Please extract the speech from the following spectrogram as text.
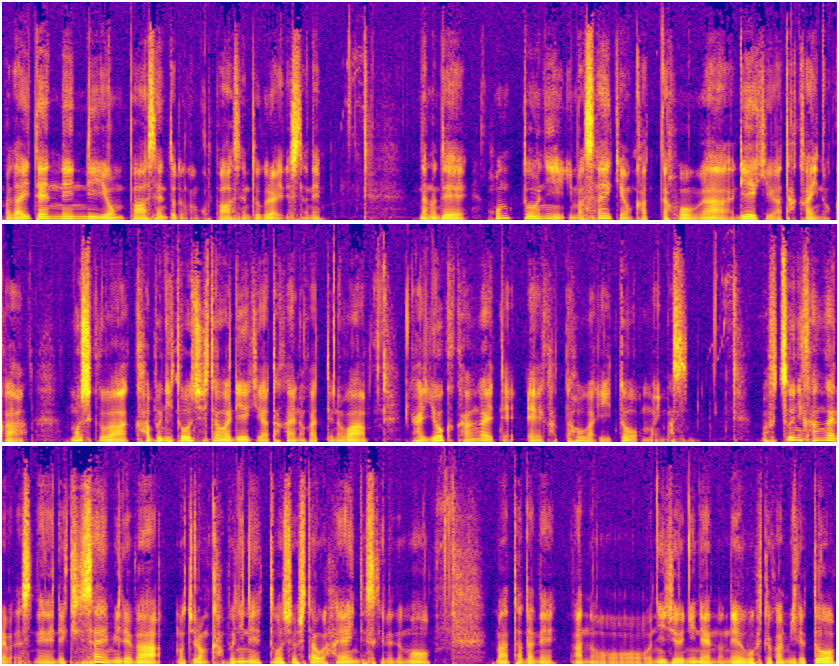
まあ、大体年利4%とか5%ぐらいでしたね。なので、本当に今債券を買った方が利益が高いのか、もしくは株に投資した方が利益が高いのかっていうのは、やはりよく考えて買った方がいいと思います。まあ、普通に考えればですね、歴史さえ見れば、もちろん株にね、投資をした方が早いんですけれども、まあ、ただね、あの22年の値動きとか見ると、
